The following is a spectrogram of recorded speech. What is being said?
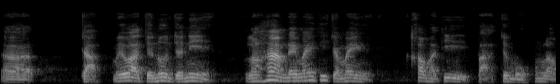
เอ่อ จับไม่ว่าจะนู่นจะนี่ เราห้ามได้ไหมที่จะไม่เข้ามาที่ปากจมูกของเรา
